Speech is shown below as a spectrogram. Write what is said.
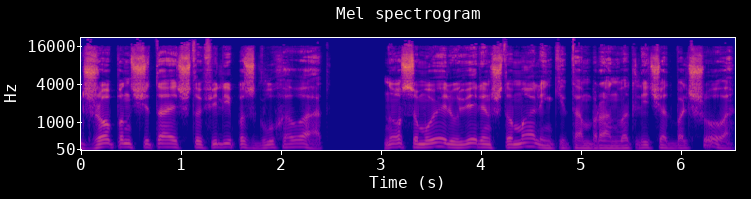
Джопан считает, что Филиппос глуховат, но Самуэль уверен, что маленький Тамбран, в отличие от большого,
